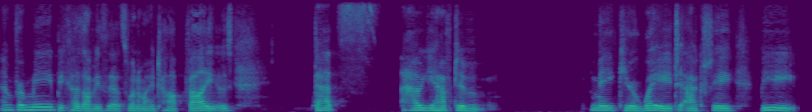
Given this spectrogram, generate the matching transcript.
And for me because obviously that's one of my top values that's how you have to make your way to actually be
